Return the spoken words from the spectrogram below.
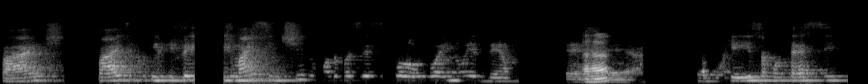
Faz, faz, e fez mais sentido quando você se colocou aí no exemplo. É, uhum. é, porque isso acontece.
